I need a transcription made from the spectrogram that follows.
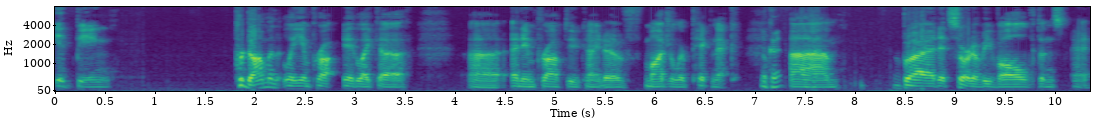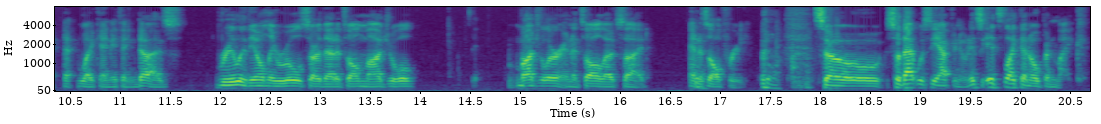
it being predominantly impro- like a uh, an impromptu kind of modular picnic. Okay. Um, but it's sort of evolved and like anything does. Really the only rules are that it's all module modular and it's all outside and it's all free. Cool. so so that was the afternoon. It's it's like an open mic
